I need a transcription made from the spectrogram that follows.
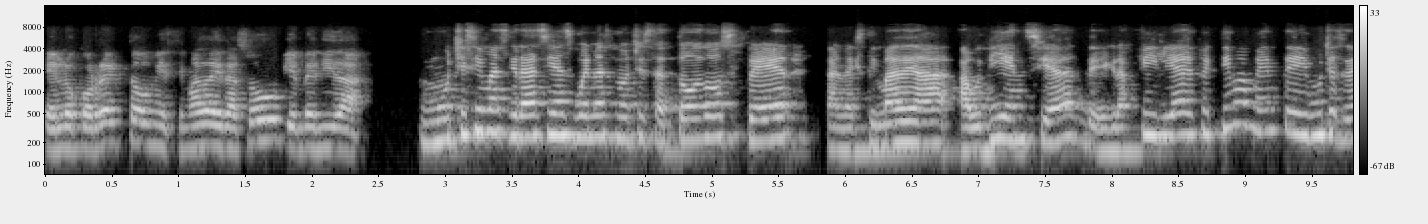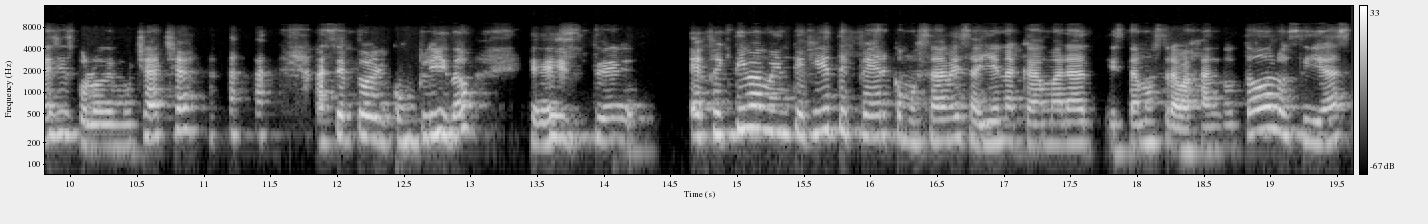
en lo correcto, mi estimada Irazú. Bienvenida. Muchísimas gracias. Buenas noches a todos, Fer, a la estimada audiencia de Grafilia. Efectivamente, y muchas gracias por lo de muchacha. Acepto el cumplido. Este, efectivamente, fíjate, Fer, como sabes, ahí en la Cámara estamos trabajando todos los días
